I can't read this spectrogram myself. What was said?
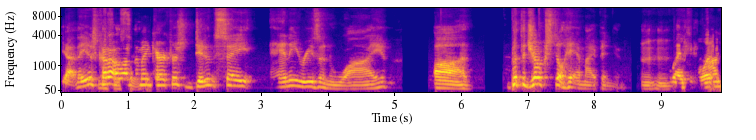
Yeah, they just cut the out a lot first of the main characters. Didn't say any reason why. Uh but the jokes still hit in my opinion. hmm Like What-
